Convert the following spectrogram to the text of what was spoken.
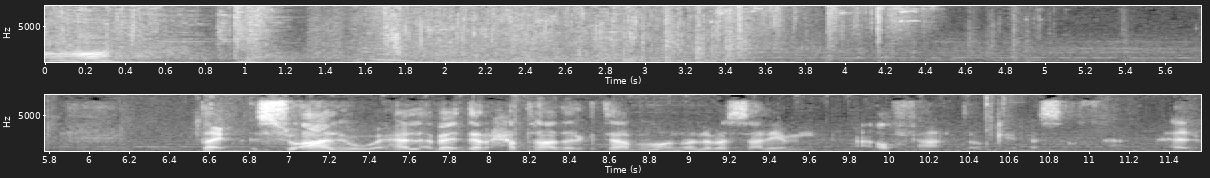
أها طيب السؤال هو هل بقدر أحط هذا الكتاب هون ولا بس على اليمين؟ off hand أوكي بس off hand حلو.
